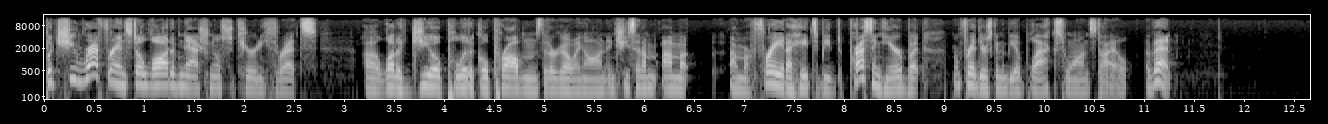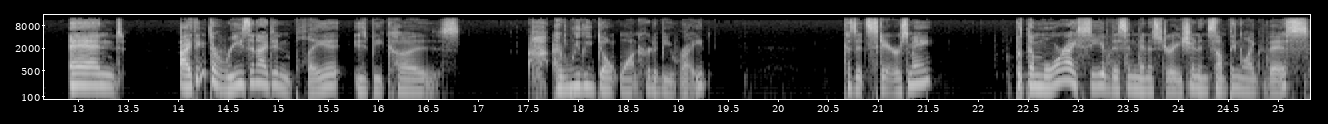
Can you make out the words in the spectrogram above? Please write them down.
But she referenced a lot of national security threats, a lot of geopolitical problems that are going on. And she said, I'm, I'm, I'm afraid, I hate to be depressing here, but I'm afraid there's going to be a black swan style event. And I think the reason I didn't play it is because I really don't want her to be right because it scares me. But the more I see of this administration and something like this,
